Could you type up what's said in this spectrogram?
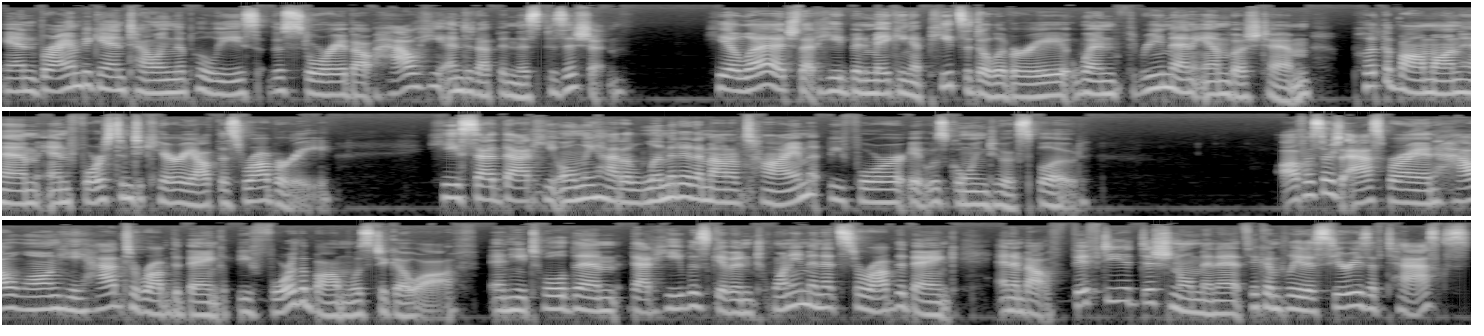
and Brian began telling the police the story about how he ended up in this position. He alleged that he'd been making a pizza delivery when three men ambushed him, put the bomb on him, and forced him to carry out this robbery. He said that he only had a limited amount of time before it was going to explode. Officers asked Brian how long he had to rob the bank before the bomb was to go off, and he told them that he was given 20 minutes to rob the bank and about 50 additional minutes to complete a series of tasks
